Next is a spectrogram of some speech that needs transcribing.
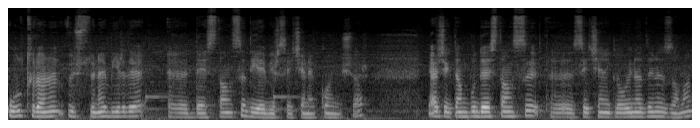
Ultra'nın üstüne bir de e, destansı diye bir seçenek koymuşlar. Gerçekten bu destansı e, seçenekle oynadığınız zaman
